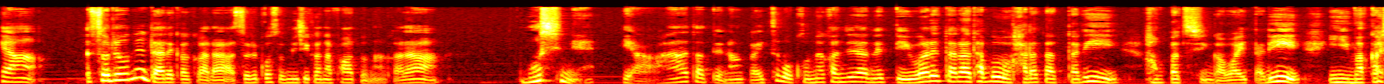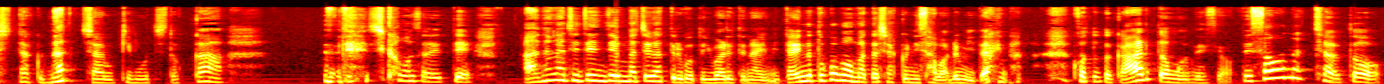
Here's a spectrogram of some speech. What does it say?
いや、それをね、誰かから、それこそ身近なパートナーから、もしね、いや、あなたってなんかいつもこんな感じだねって言われたら多分腹立ったり、反発心が湧いたり、言いまかしたくなっちゃう気持ちとか、で、しかもそれて、あながち全然間違ってること言われてないみたいなとこもまた尺に触るみたいな こととかあると思うんですよ。で、そうなっちゃうと、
